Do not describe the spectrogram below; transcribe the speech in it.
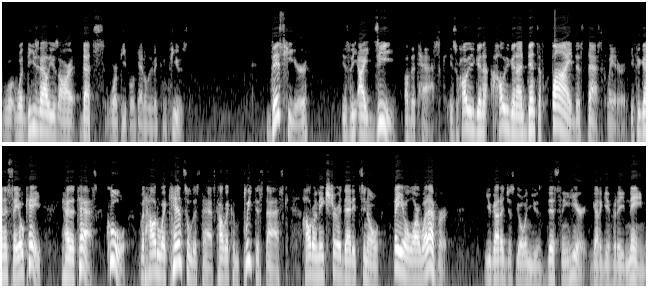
what these values are, that's where people get a little bit confused. This here is the ID of the task. Is how you're gonna how you're gonna identify this task later. If you're gonna say, okay, you had a task, cool, but how do I cancel this task? How do I complete this task? How do I make sure that it's you know fail or whatever? You gotta just go and use this thing here. You gotta give it a name,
